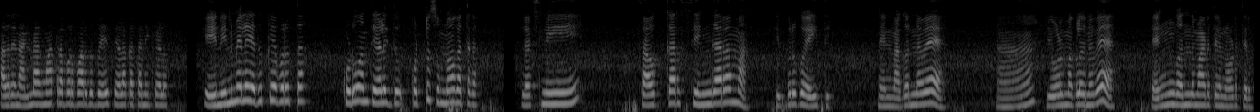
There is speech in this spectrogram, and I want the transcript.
ಆದರೆ ನನ್ನ ಮ್ಯಾಗ ಮಾತ್ರ ಬರಬಾರ್ದು. ಬೇಸ್ ಹೇಳಕತ್ತಾನೆ ಕೇಳು. ಏ ನಿನ್ನ ಮೇಲೆ ಎದಕ್ಕೆ ಬರುತ್ತಾ? ಕೊಡು ಅಂತ ಹೇಳಿದ್ದು. ಕೊಟ್ಟು ಸುಮ್ಮನೆ ಹೋಗತ್ತಗ ಲಕ್ಷ್ಮೀ ಸೌಕರ್ ಸಿಂಗಾರಮ್ಮ, ಇಬ್ರಿಗೂ ಐತಿ. ನಿನ್ನ ಮಗನವೇ? ಹಾಂ ಏಳು ಮಗಳನವೇ? ಹೆಂಗೆ ಒಂದು ಮಾಡ್ತೀವಿ ನೋಡ್ತೀರಿ.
